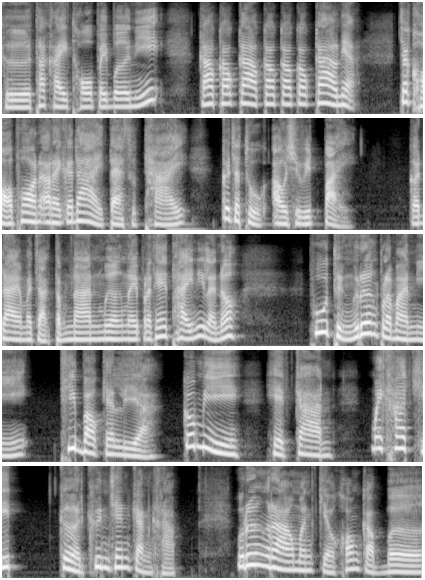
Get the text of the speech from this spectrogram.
คือถ้าใครโทรไปเบอร์นี้ 999 9999 เนี่ย จะขอพรอะไรก็ได้ แต่สุดท้ายก็จะถูกเอาชีวิตไป ก็ได้มาจากตำนานเมืองในประเทศไทยนี่แหละเนาะพูดถึงเรื่องประมาณนี้ที่บัลแกเรียก็มีเหตุการณ์ไม่คาดคิดเกิดขึ้นเช่นกันครับ เรื่องราวมันเกี่ยวข้องกับเบอร์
